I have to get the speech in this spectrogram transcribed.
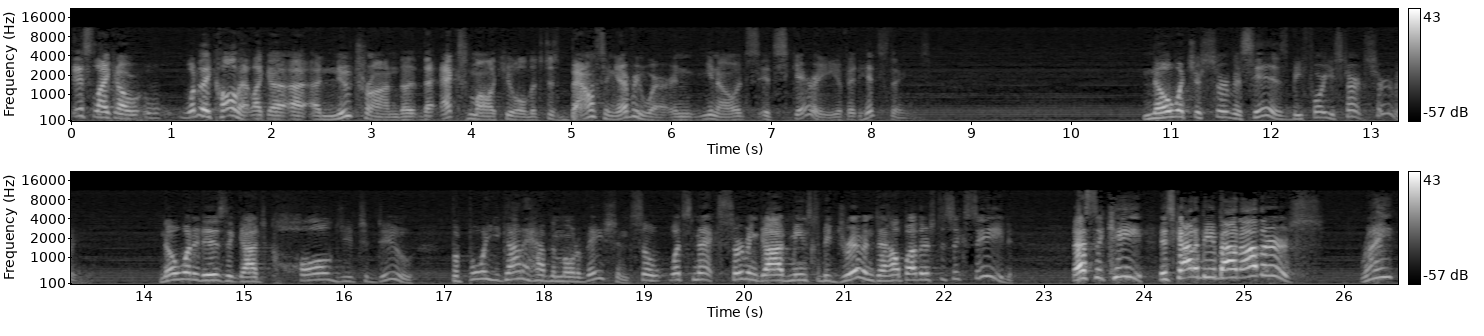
it's like a what do they call that? Like a, a, a neutron, the the X molecule that's just bouncing everywhere, and you know it's it's scary if it hits things. Know what your service is before you start serving. Know what it is that God's called you to do. But boy, you got to have the motivation. So what's next? Serving God means to be driven to help others to succeed. That's the key. It's got to be about others, right?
